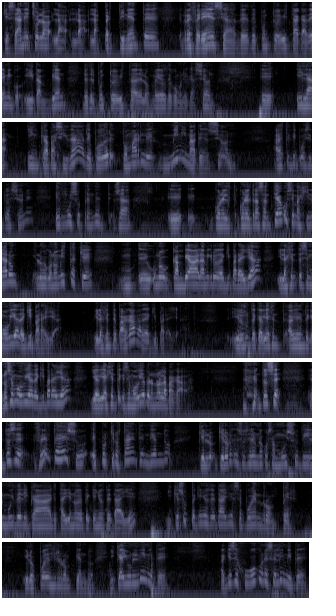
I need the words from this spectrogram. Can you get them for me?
que se han hecho la- la- la- las pertinentes referencias desde el punto de vista académico y también desde el punto de vista de los medios de comunicación, eh, y la incapacidad de poder tomarle mínima atención a este tipo de situaciones es muy sorprendente. O sea, eh, eh, con, el, con el Transantiago se imaginaron los economistas que mm, uno cambiaba la micro de aquí para allá y la gente se movía de aquí para allá. Y la gente pagaba de aquí para allá. Y resulta que había gente, había gente que no se movía de aquí para allá y había gente que se movía pero no la pagaba. entonces, entonces, frente a eso es porque no estás entendiendo que, lo- que el orden social es una cosa muy sutil, muy delicada, que está lleno de pequeños detalles y que esos pequeños detalles se pueden romper y los puedes ir rompiendo y que hay un límite. Aquí se jugó con ese límite.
